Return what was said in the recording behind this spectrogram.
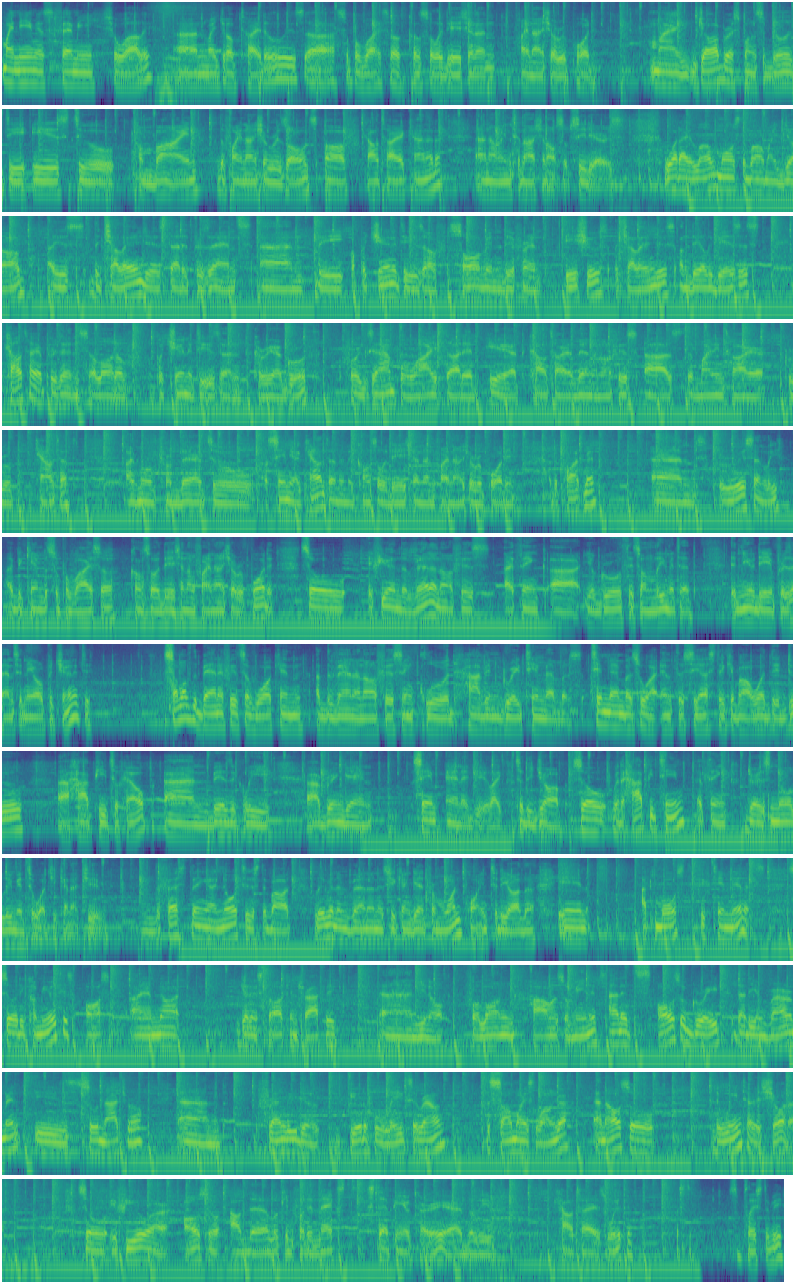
My name is Femi Sowale, and my job title is uh, Supervisor of Consolidation and Financial Reporting. My job responsibility is to combine the financial results of Kal Tire Canada and our international subsidiaries. What I love most about my job is the challenges that it presents and the opportunities of solving different issues or challenges on daily basis. Tire presents a lot of opportunities and career growth for example, I started here at Kal Tire Vernon office as the mining tire group accountant. I moved from there to a senior accountant in the consolidation and financial reporting department. And recently, I became the supervisor, consolidation and financial reporting. So if you're in the Vernon office, I think uh, your growth is unlimited. A new day presents a new opportunity. Some of the benefits of working at the Vernon office include having great team members. Team members who are enthusiastic about what they do, are happy to help, and basically uh, bring in same energy like to the job. So with a happy team, I think there is no limit to what you can achieve. The first thing I noticed about living in Vernon is you can get from one point to the other in at most 15 minutes. So the commute is awesome. I am not getting stuck in traffic and, you know, for long hours or minutes. And it's also great that the environment is so natural and friendly. Are beautiful lakes around. The summer is longer and also the winter is shorter. So if you are also out there looking for the next step in your career, I believe Kal is waiting. It's a place to be.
